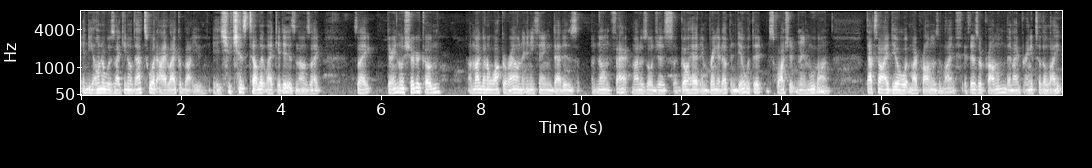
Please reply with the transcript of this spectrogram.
And the owner was like, you know, that's what I like about you is you just tell it like it is. And I was like, it's like there ain't no sugarcoating. I'm not gonna walk around anything that is a known fact, might as well just go ahead and bring it up and deal with it, squash it, and then move on. That's how I deal with my problems in life. If there's a problem, then I bring it to the light.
